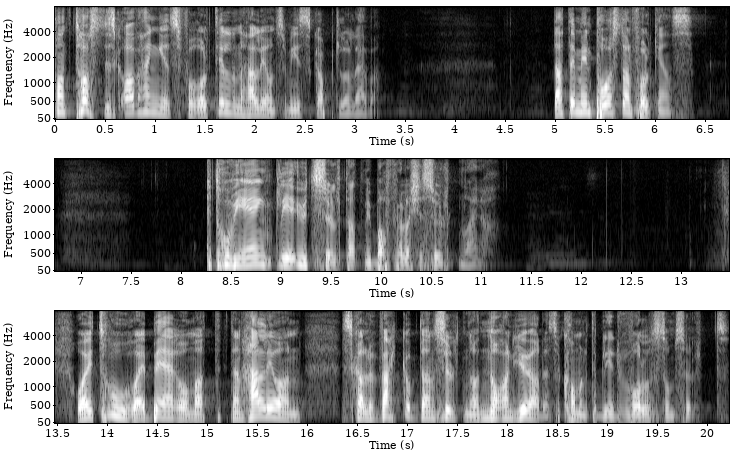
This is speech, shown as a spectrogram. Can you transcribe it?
fantastisk avhengighetsforhold til Den hellige ånd som vi er skapt til å leve. Dette er min påstand, folkens. Jeg tror vi egentlig er utsultet. Vi bare føler ikke sulten lenger. Og jeg tror og jeg ber om at Den hellige ånd skal vekke opp den sulten. Og når han gjør det, så kommer det til å bli et voldsom sult.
